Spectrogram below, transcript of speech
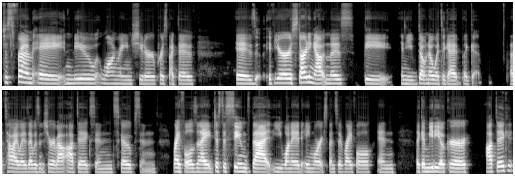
just from a new long range shooter perspective, is if you're starting out in this the and you don't know what to get like uh, that's how I was. I wasn't sure about optics and scopes and rifles and I just assumed that you wanted a more expensive rifle and like a mediocre optic,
